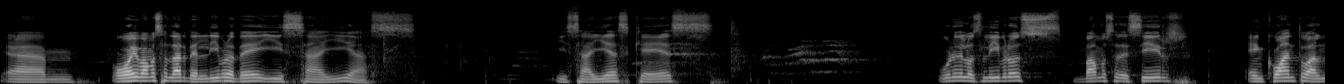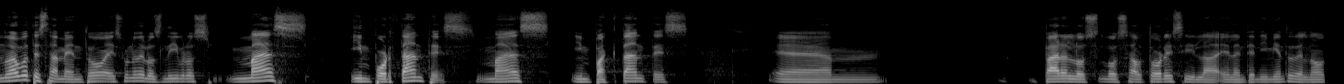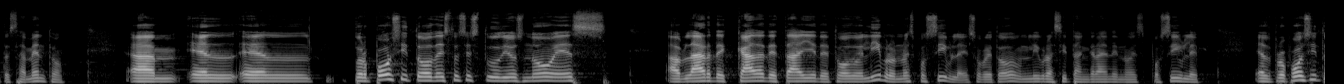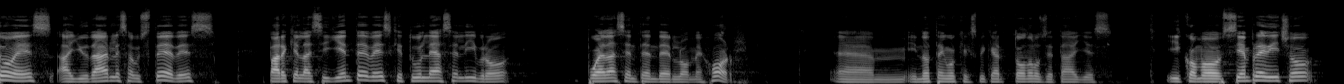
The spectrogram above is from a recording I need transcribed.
Hoy vamos a hablar del libro de Isaías. Isaías que es uno de los libros, vamos a decir, en cuanto al Nuevo Testamento, es uno de los libros más importantes, más impactantes para los, autores y el entendimiento del Nuevo Testamento. El propósito de estos estudios no es hablar de cada detalle de todo el libro, no es posible, sobre todo un libro así tan grande no es posible. El propósito es ayudarles a ustedes para que la siguiente vez que tú leas el libro puedas entenderlo mejor. Um, y no tengo que explicar todos los detalles. Y como siempre he dicho,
